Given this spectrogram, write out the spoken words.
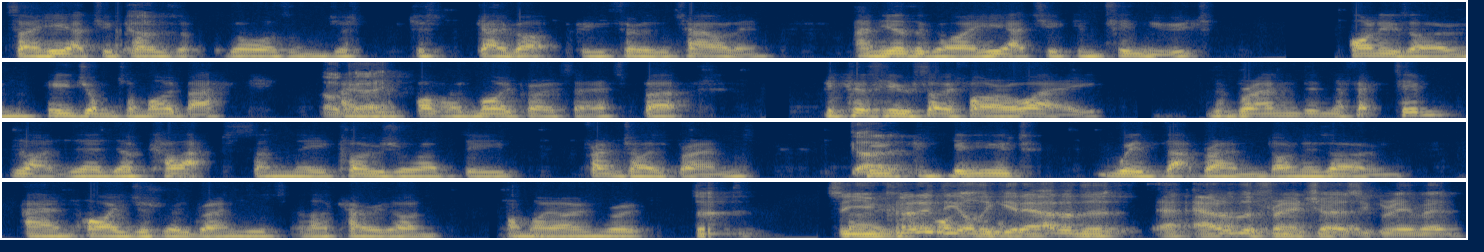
So he actually closed up the doors and just just gave up. He threw the towel in, and the other guy he actually continued on his own. He jumped on my back Okay. and followed my process, but because he was so far away, the brand didn't affect him. Like the, the collapse and the closure of the franchise brand, Got he it. continued with that brand on his own, and I just rebranded and I carried on on my own route. So, so you cut a deal to get out of the out of the franchise agreement.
